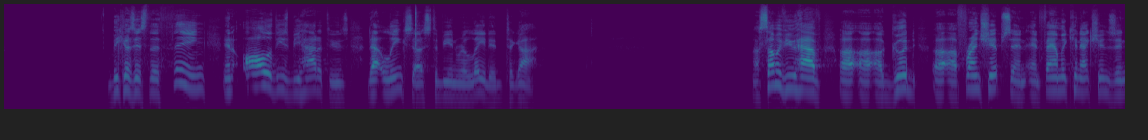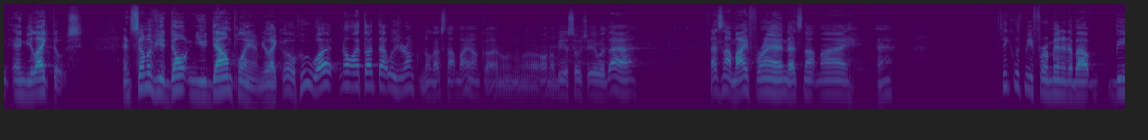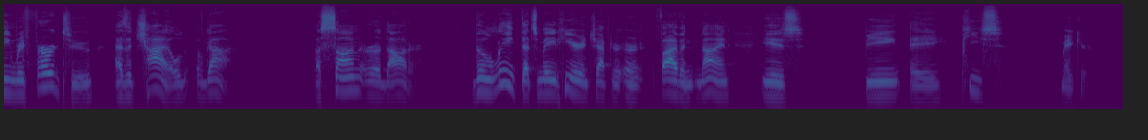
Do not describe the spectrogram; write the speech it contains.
Because it's the thing in all of these Beatitudes that links us to being related to God. Now, some of you have uh, uh, uh good uh, friendships and, and family connections, and, and you like those. And some of you don't, and you downplay them. You're like, oh, who, what? No, I thought that was your uncle. No, that's not my uncle. I don't, I don't want to be associated with that. That's not my friend. That's not my. Eh? Think with me for a minute about being referred to as a child of God, a son or a daughter. The link that's made here in chapter 5 and 9 is being a peacemaker.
